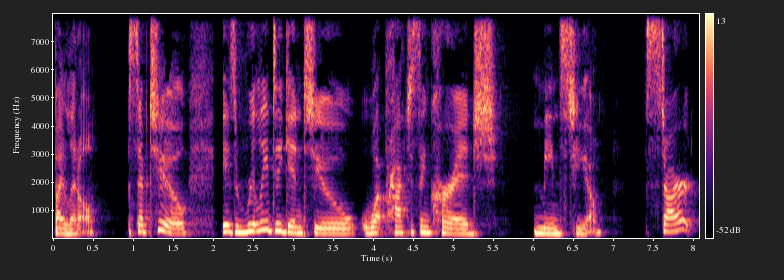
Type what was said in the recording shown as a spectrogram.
by little. Step two is really dig into what practicing courage means to you. Start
